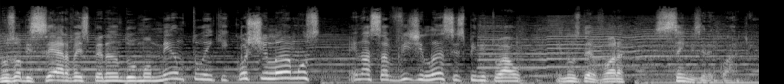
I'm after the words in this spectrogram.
nos observa esperando o momento em que cochilamos em nossa vigilância espiritual e nos devora sem misericórdia.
